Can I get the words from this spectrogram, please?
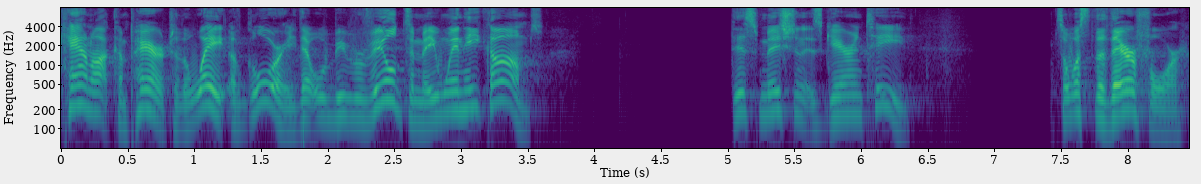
cannot compare to the weight of glory that will be revealed to me when he comes. This mission is guaranteed. So, what's the therefore?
